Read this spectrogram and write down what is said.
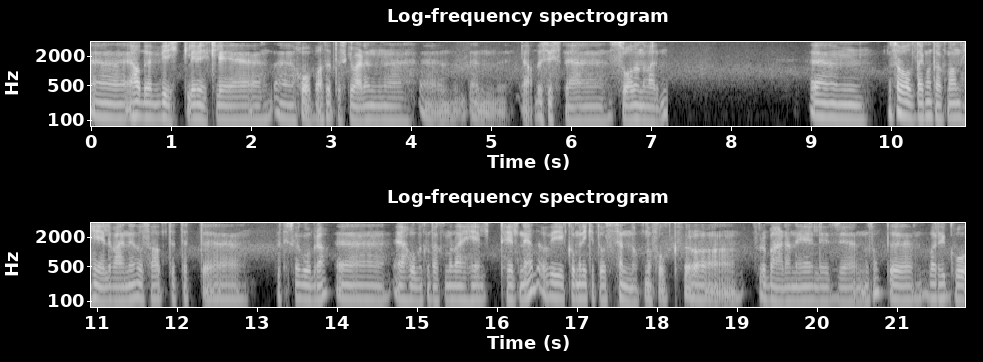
Uh, jeg hadde virkelig, virkelig eh, håpa at dette skulle være den, den, ja, det siste jeg så av denne verden. Um, så holdt jeg kontakt med han hele veien ned og sa at dette dette skal gå bra. Eh, jeg holder kontakt med deg helt, helt, ned, og vi kommer ikke til å sende opp noen folk for å, for å bære deg ned eller eh, noe sånt. Bare gå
